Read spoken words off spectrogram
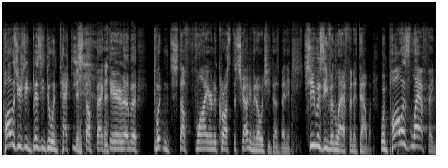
Paula's usually busy doing techie stuff back there, uh, putting stuff flying across the sky. I don't even know what she does, Benny. She was even laughing at that one. When Paula's laughing,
